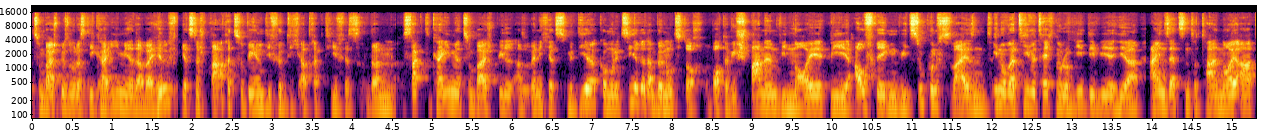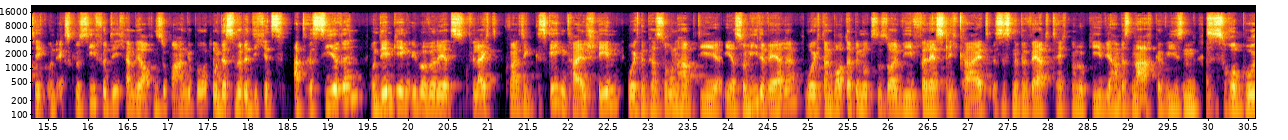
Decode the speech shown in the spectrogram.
zum Beispiel so, dass die KI mir dabei hilft, jetzt eine Sprache zu wählen, die für dich attraktiv ist. Dann sagt die KI mir zum Beispiel, also wenn ich jetzt mit dir kommuniziere, dann benutzt doch Worte wie spannend, wie neu, wie aufregend, wie zukunftsweisend, innovative Technologie, die wir hier einsetzen, total neuartig und exklusiv für dich, haben wir auch ein super Angebot. Und das würde dich jetzt adressieren. Und demgegenüber würde jetzt vielleicht quasi das Gegenteil stehen, wo ich eine Person habe, die eher solide wäre, wo ich dann Worte benutzen soll wie Verlässlichkeit, es ist eine bewährte Technologie, wir haben das nachgewiesen, es ist robust,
